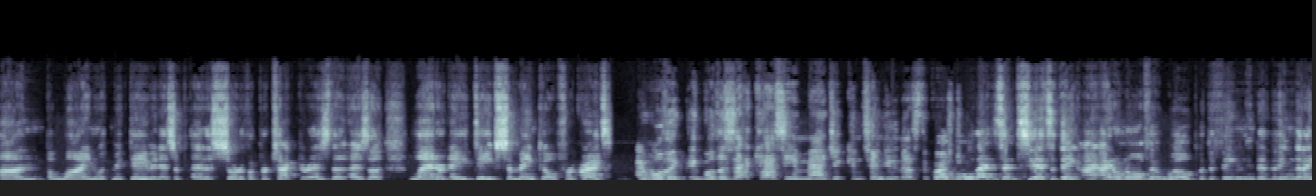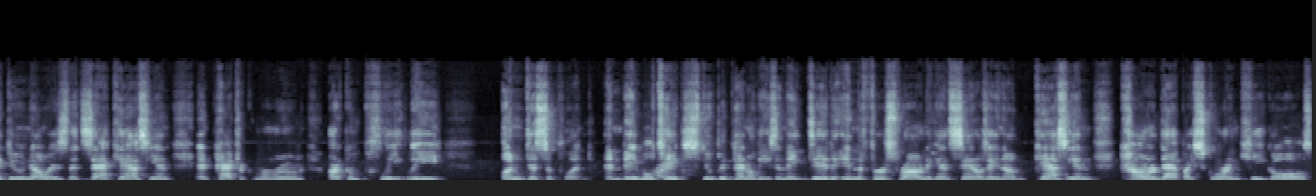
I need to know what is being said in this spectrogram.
on the line with McDavid as a as sort of a protector, as the as a latter day Dave Semenko for Right. And will the will the Zack Kassian magic continue? That's the question. Oh, well, that's see, that's the thing. I, I don't know if it will, but the thing that the thing that I do know is that Zack Kassian and Patrick Maroon are completely undisciplined, and they will Right. take stupid penalties, and they did in the first round against San Jose. Now Kassian countered that by scoring key goals,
